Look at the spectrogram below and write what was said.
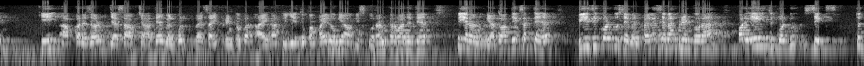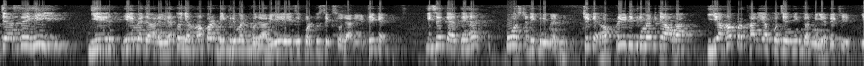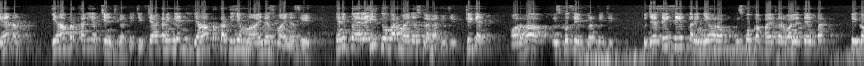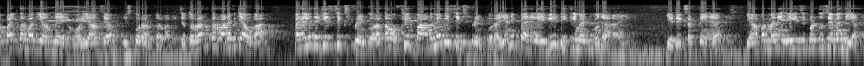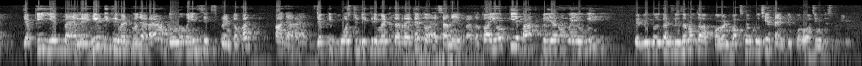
कि आपका रिज़ल्ट जैसा आप चाहते हैं, बिल्कुल वैसा ही प्रिंट होकर आएगा। तो ये तो कंपाइल हो गया, अब इसको रन करवा देते हैं। तो ये रन हो गया। तो आप देख सकते हैं, b is equal to seven पहले सेवन प्रिंट हो रहा है और a is equal to six तो जैसे ही ये a में जा रही है तो यहाँ पर डिक्रीमेंट हो जा रही है। A is equal to six हो जा रही है, ठीक है? इसे कहते हैं पोस्ट डिक्रीमेंट ठीक है? अब प्री डिक्रीमेंट क्या होगा? यहाँ पर खाली आपको चेंजिंग करनी है, देखिए, यह है ना? यहाँ पर खाली आप चेंज कर दीजिए। क्या करेंगे? यहाँ पर कर दीजिए माइनस माइनस ए यानी पहले ही दो बार माइनस लगा दीजिए, ठीक है? और अब इसको सेव कर दीजिए। तो जैसे ही सेव करेंगे और अब इसको कंपाइल करवा लेते हैं एक बार। ये कंपाइल करवा दिया हमने, और यहाँ से हम इसको रन करवा देते हैं। तो रन करवाने पे क्या होगा? पहले देखिए सिक्स प्रिंट हो रहा था, और फिर बाद में भी सिक्स प्रिंट हो रहा है। यानी पहले ही डिक्रीमेंट हो जा रहा है ये। देख सकते हैं, यहाँ पर मैंने a सेवन दिया है। जबकि ये पहले ही डिक्रीमेंट हो जा रहा है और दोनों में ही सिक्स प्रिंट होकर आ जा रहा है। जबकि पोस्ट डिक्रीमेंट कर रहे थे तो ऐसा नहीं हो रहा था। तो आई होप कि ये बात क्लियर हो गई होगी। फिर भी कोई कंफ्यूजन हो तो आप कमेंट बॉक्स में पूछिए। Thank you for watching this video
